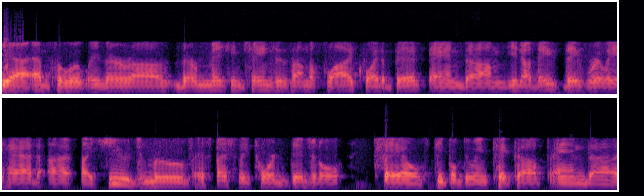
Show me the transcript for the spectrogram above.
Yeah, absolutely. They're uh, they're making changes on the fly quite a bit, and um, you know they they've really had a, a huge move, especially toward digital sales, people doing pickup and uh,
